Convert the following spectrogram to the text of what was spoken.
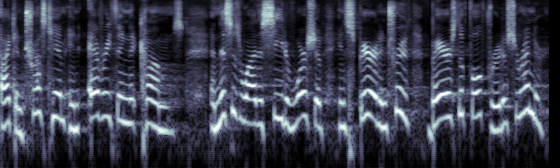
I can trust Him in everything that comes. And this is why the seed of worship in spirit and truth bears the full fruit of surrender.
